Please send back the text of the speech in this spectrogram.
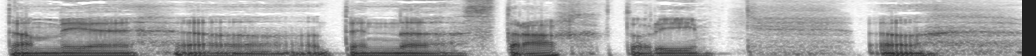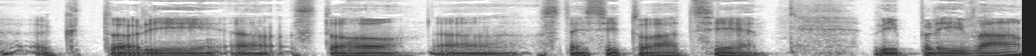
tam je ten strach, ktorý ktorý z toho, z tej situácie vyplýva.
